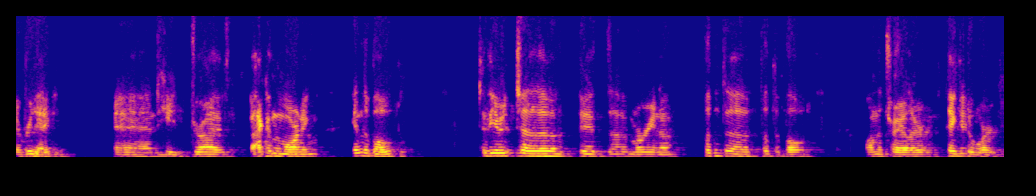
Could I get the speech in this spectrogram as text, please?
every day. And he'd drive back in the morning in the boat to the, to the, the, the marina, put the, put the boat on the trailer, take it to work,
